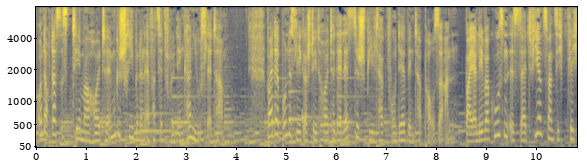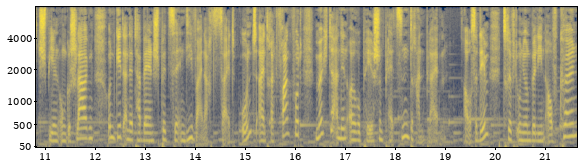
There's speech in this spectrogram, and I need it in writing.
Und auch das ist Thema heute im geschriebenen FAZ Frühdenker Newsletter. Bei der Bundesliga steht heute der letzte Spieltag vor der Winterpause an. Bayer Leverkusen ist seit 24 Pflichtspielen ungeschlagen und geht an der Tabellenspitze in die Weihnachtszeit. Und Eintracht Frankfurt möchte an den europäischen Plätzen dranbleiben. Außerdem trifft Union Berlin auf Köln,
